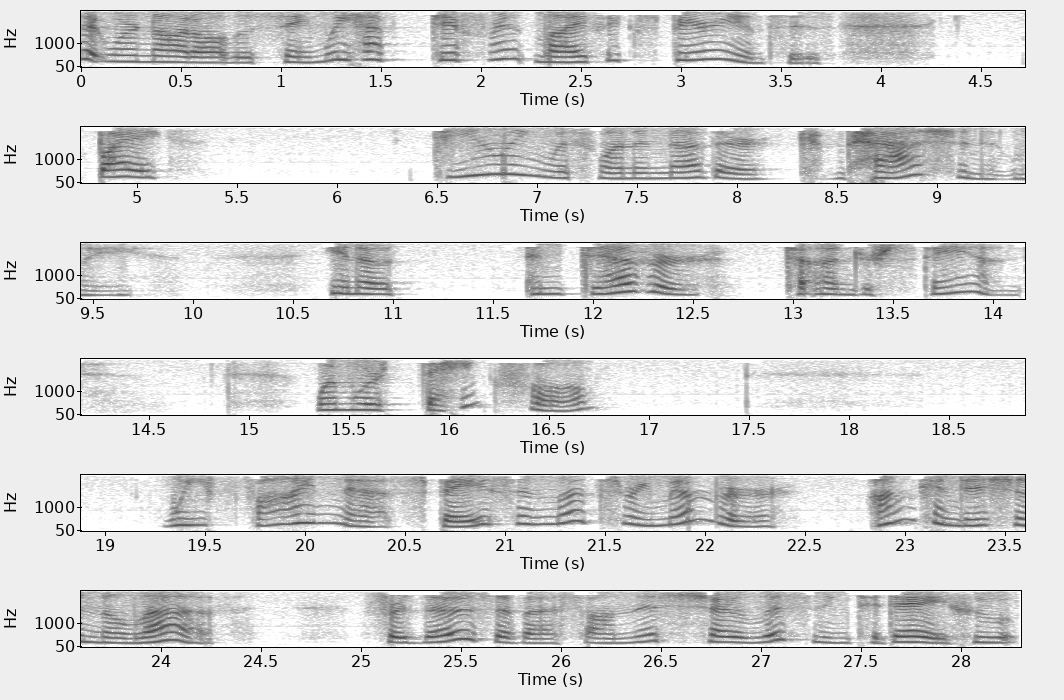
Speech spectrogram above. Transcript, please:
that we're not all the same? We have different life experiences. By dealing with one another compassionately, you know, endeavor to understand. When we're thankful, we find that space and let's remember unconditional love. For those of us on this show listening today who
